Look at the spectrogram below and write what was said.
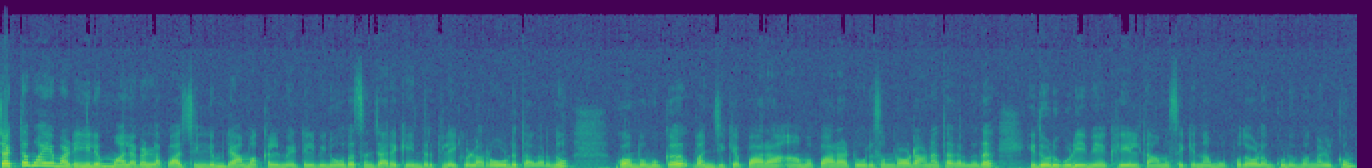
ശക്തമായ മഴയിലും മലവെള്ളപ്പാച്ചിലിലും രാമക്കൽമേട്ടിൽ വിനോദസഞ്ചാര കേന്ദ്രത്തിലേക്കുള്ള റോഡ് തകർന്നു. കോമ്പമുക്ക് വഞ്ചിക്കപ്പാറ ആമപ്പാറ ടൂറിസം റോഡാണ് തകർന്നത്. ഇതോടുകൂടി മേഖലയിൽ താമസിക്കുന്ന മുപ്പതോളം കുടുംബങ്ങൾക്കും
